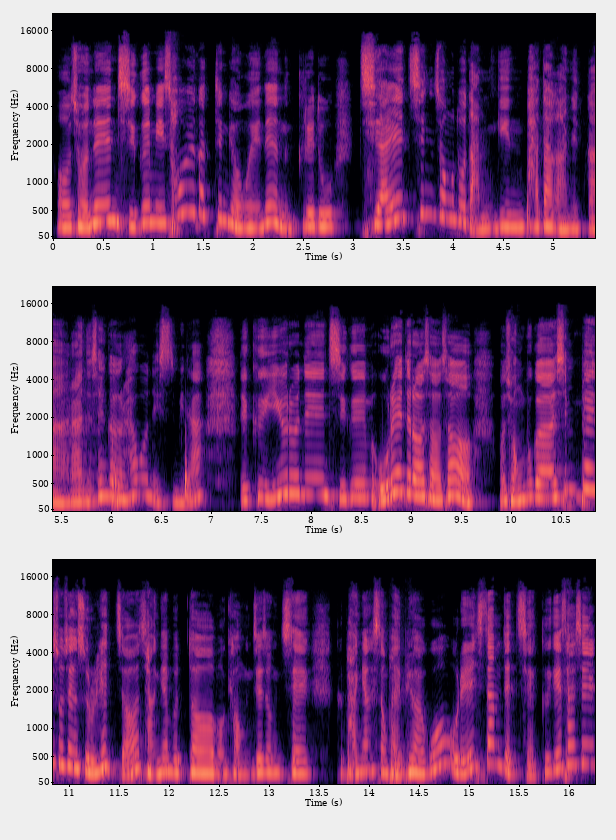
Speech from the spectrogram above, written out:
어, 저는 지금이 서울 같은 경우에는 그래도 지하 1층 정도 남긴 바닥 아닐까라는 생각을 하고는 있습니다. 네, 그 이유로는 지금 올해 들어서서 어, 정부가 심폐소생술을 했죠. 작년부터 뭐 경제 정책 그 방향성 발표하고 올해 13 대책 그게 사실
